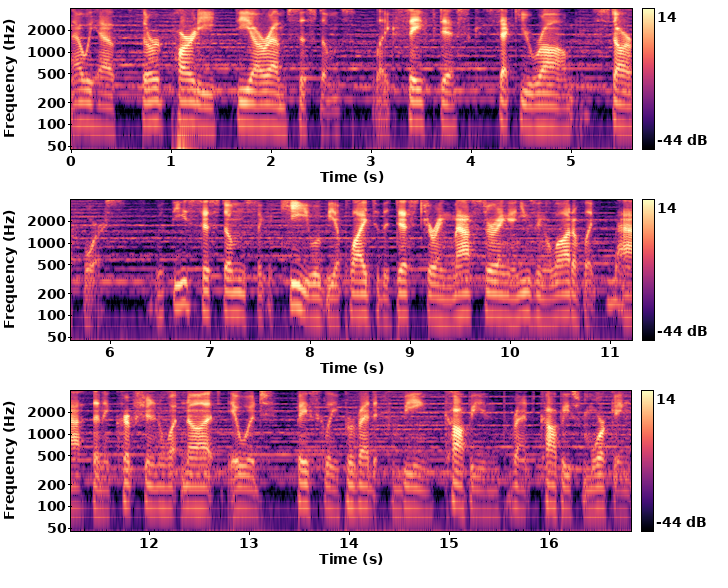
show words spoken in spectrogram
Now we have third-party DRM systems like SafeDisk, SecuROM, and StarForce. With these systems, like a key would be applied to the disk during mastering and using a lot of like math and encryption and whatnot, it would basically prevent it from being copied and prevent copies from working.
